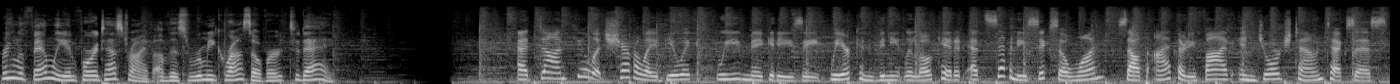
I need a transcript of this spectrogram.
Bring the family in for a test drive of this roomy crossover today. At Don Hewlett Chevrolet Buick, we make it easy. We are conveniently located at 7601 South I 35 in Georgetown, Texas.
